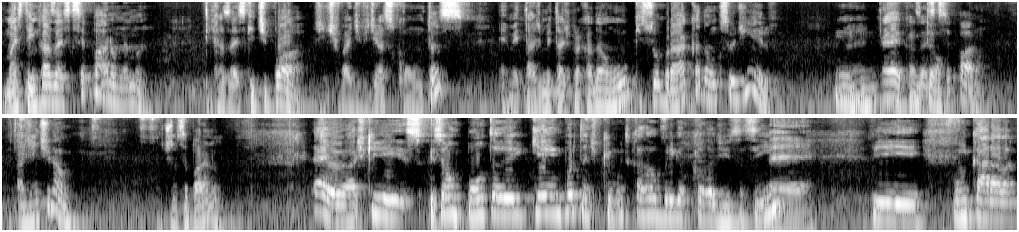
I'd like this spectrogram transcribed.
Mas tem casais que separam, né, mano? Tem casais que, tipo, ó, a gente vai dividir as contas, é metade, metade pra cada um, o que sobrar, cada um com seu dinheiro. Uhum. Né? É, casais então. que separam. A gente não. A gente não separa, não. É, eu acho que isso é um ponto aí que é importante, porque muito casal briga por causa disso, assim. É. E um cara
